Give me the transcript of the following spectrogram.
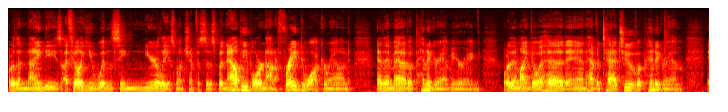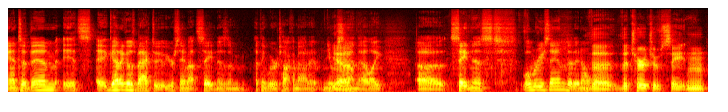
or the 90s i feel like you wouldn't see nearly as much emphasis. But now people are not afraid to walk around and they might have a pentagram earring or they might go ahead and have a tattoo of a pentagram. And to them it's it kind of goes back to what you were saying about satanism. I think we were talking about it and you were Yeah. saying that like uh satanist what were you saying? That they don't The the Church of Satan,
